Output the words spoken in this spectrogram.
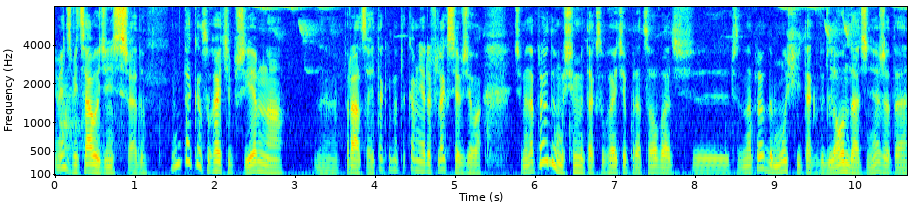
więc mi cały dzień zszedł. I taka, słuchajcie, przyjemna praca i taka, taka mnie refleksja wzięła. Czy my naprawdę musimy tak, słuchajcie, pracować? yy, Czy to naprawdę musi tak wyglądać, nie? że te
